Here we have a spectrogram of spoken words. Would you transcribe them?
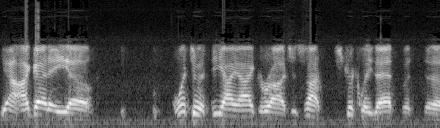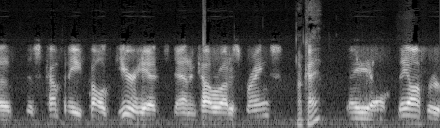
yeah, I got a. Uh, I went to a DIY garage. It's not strictly that, but uh, this company called Gearheads down in Colorado Springs. Okay. They uh, they offer,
